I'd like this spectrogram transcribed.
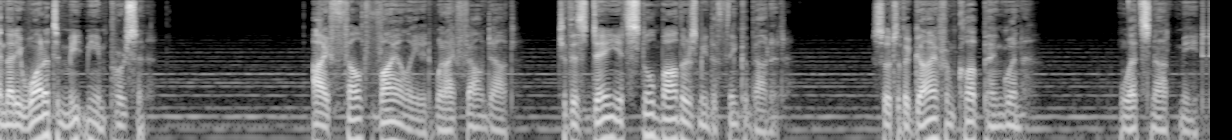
and that he wanted to meet me in person. I felt violated when I found out. To this day, it still bothers me to think about it. So, to the guy from Club Penguin, let's not meet.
